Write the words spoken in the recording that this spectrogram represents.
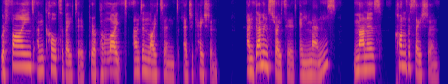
refined and cultivated through a polite and enlightened education, and demonstrated in men's manners, conversation,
